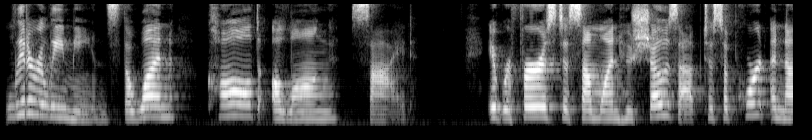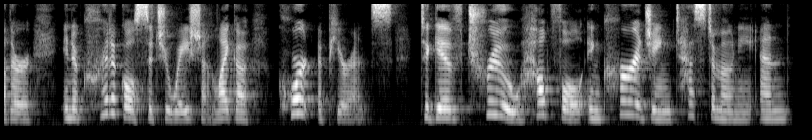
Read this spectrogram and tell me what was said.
literally means the one called alongside. It refers to someone who shows up to support another in a critical situation, like a court appearance, to give true, helpful, encouraging testimony and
